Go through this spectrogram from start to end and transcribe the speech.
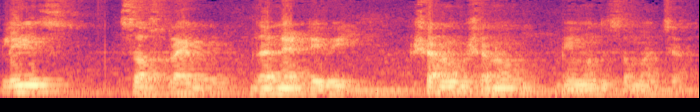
Please subscribe the net TV క్షణం క్షణం మీ ముందు సమాచారం.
